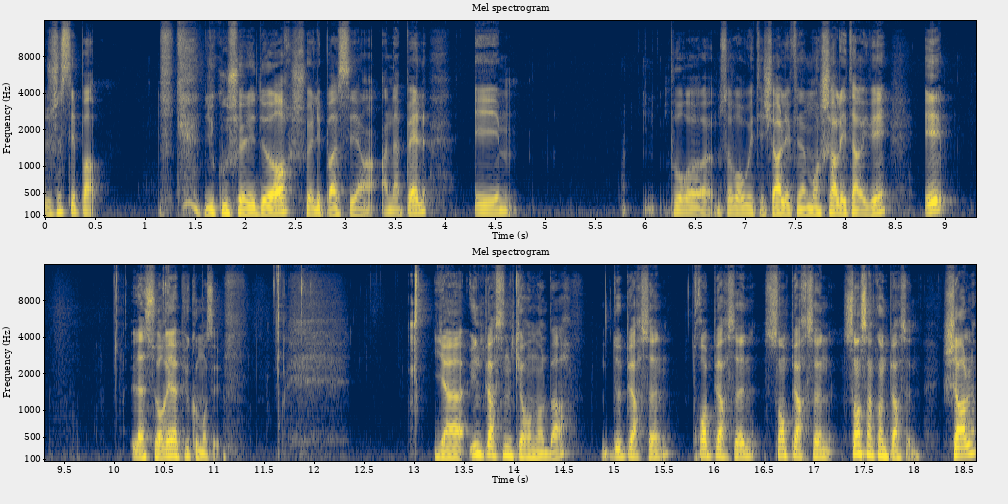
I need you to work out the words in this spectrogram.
je sais pas. du coup, je suis allé dehors, je suis allé passer un, un appel et pour savoir où était Charles. Et finalement, Charles est arrivé et la soirée a pu commencer. Il y a une personne qui rentre dans le bar, deux personnes, trois personnes, 100 personnes, 150 personnes. Charles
